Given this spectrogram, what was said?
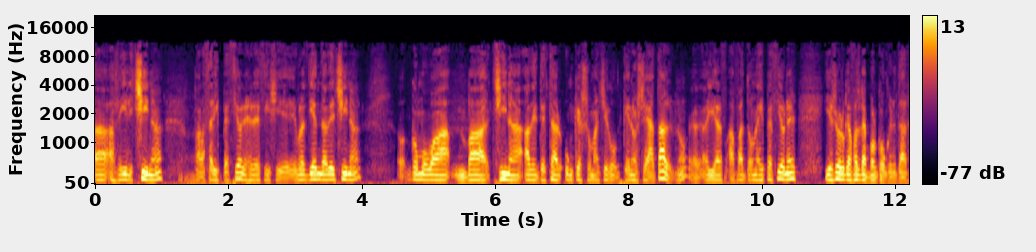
a, a seguir China para hacer inspecciones, es decir, si en una tienda de China cómo va, va China a detectar un queso manchego que no sea tal, ¿no? Ahí falta unas inspecciones y eso es lo que falta por concretar.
